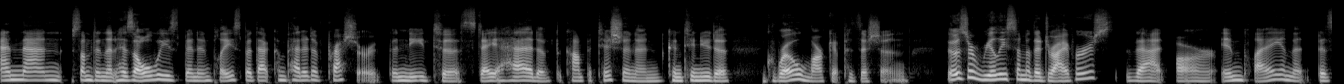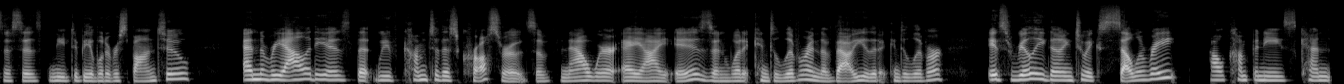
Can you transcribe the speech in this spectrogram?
And then something that has always been in place, but that competitive pressure, the need to stay ahead of the competition and continue to grow market position. Those are really some of the drivers that are in play and that businesses need to be able to respond to. And the reality is that we've come to this crossroads of now where AI is and what it can deliver and the value that it can deliver. It's really going to accelerate how companies can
